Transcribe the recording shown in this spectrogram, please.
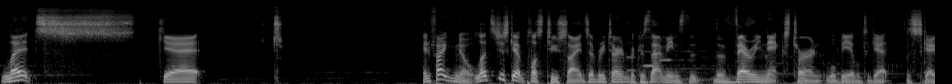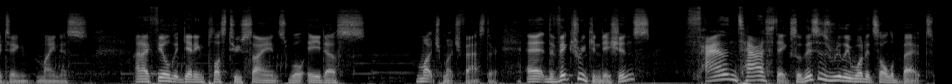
let's get. In fact, no. Let's just get plus two science every turn because that means that the very next turn we'll be able to get the scouting minus. And I feel that getting plus two science will aid us much, much faster. Uh, the victory conditions Fantastic. So this is really what it's all about.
